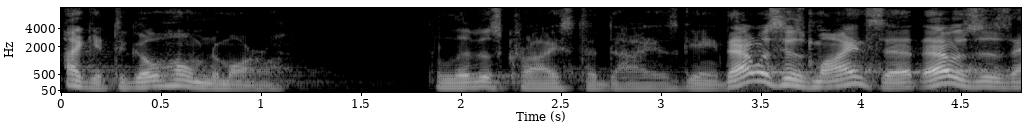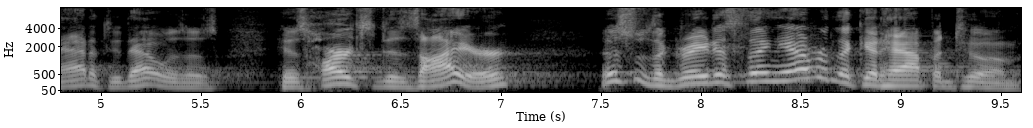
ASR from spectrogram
I get to go home tomorrow. To live as Christ, to die as gain. That was his mindset. That was his attitude. That was his, his heart's desire. This was the greatest thing ever that could happen to him.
